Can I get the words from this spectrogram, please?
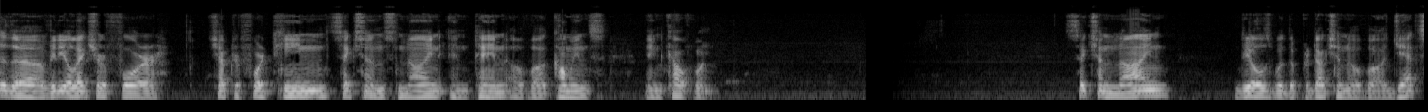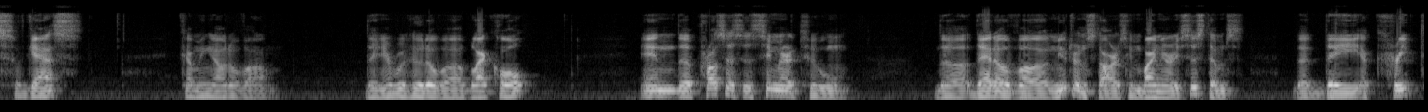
is a video lecture for chapter 14, sections 9 and 10 of uh, Comins and Kaufmann. Section 9 deals with the production of uh, jets of gas coming out of uh, the neighborhood of a black hole. And the process is similar to the, that of uh, neutron stars in binary systems that they accrete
